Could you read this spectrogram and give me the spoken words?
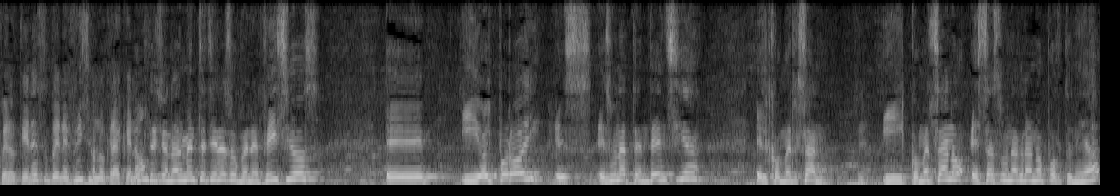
pero tiene sus beneficios, no crea que no. Nutricionalmente tiene sus beneficios eh, y hoy por hoy es, es una tendencia el comer sano. Y comer sano, esta es una gran oportunidad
